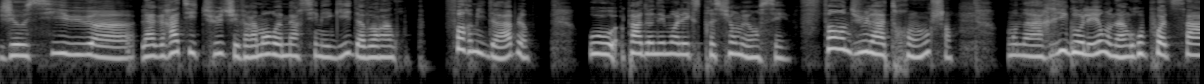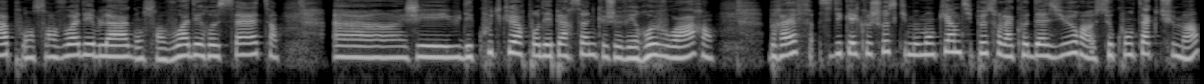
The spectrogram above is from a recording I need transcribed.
J'ai aussi eu euh, la gratitude, j'ai vraiment remercié mes guides d'avoir un groupe formidable où, pardonnez-moi l'expression, mais on s'est fendu la tronche on a rigolé, on a un groupe WhatsApp où on s'envoie des blagues, on s'envoie des recettes. Euh, j'ai eu des coups de cœur pour des personnes que je vais revoir. Bref, c'était quelque chose qui me manquait un petit peu sur la côte d'Azur, ce contact humain.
